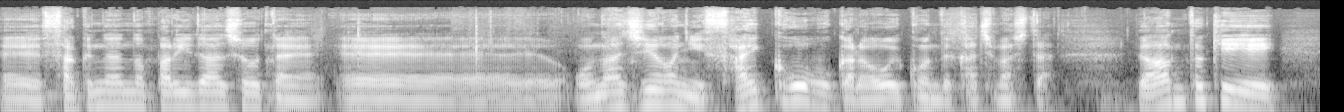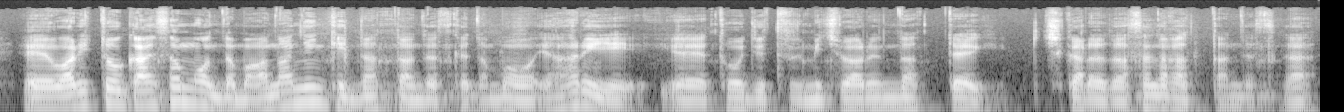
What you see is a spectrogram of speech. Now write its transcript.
えー、昨年のパリ大賞典、えー、同じように最高峰から追い込んで勝ちました。であの時、えー、割と凱旋門でも穴人気になったんですけどもやはり、えー、当日道悪になって力出せなかったんですが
